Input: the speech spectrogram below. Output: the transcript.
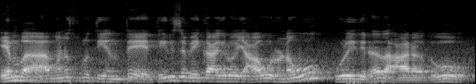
ಎಂಬ ಮನುಸ್ಮೃತಿಯಂತೆ ತೀರಿಸಬೇಕಾಗಿರುವ ಯಾವ ಋಣವೂ ಉಳಿದಿರಲಾರದು.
